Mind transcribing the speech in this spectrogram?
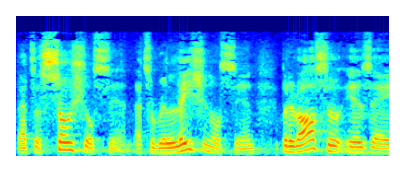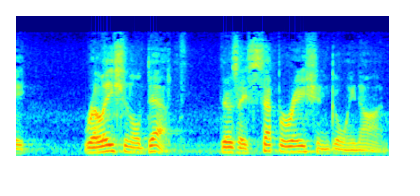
that's a social sin. That's a relational sin. But it also is a relational death there's a separation going on.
